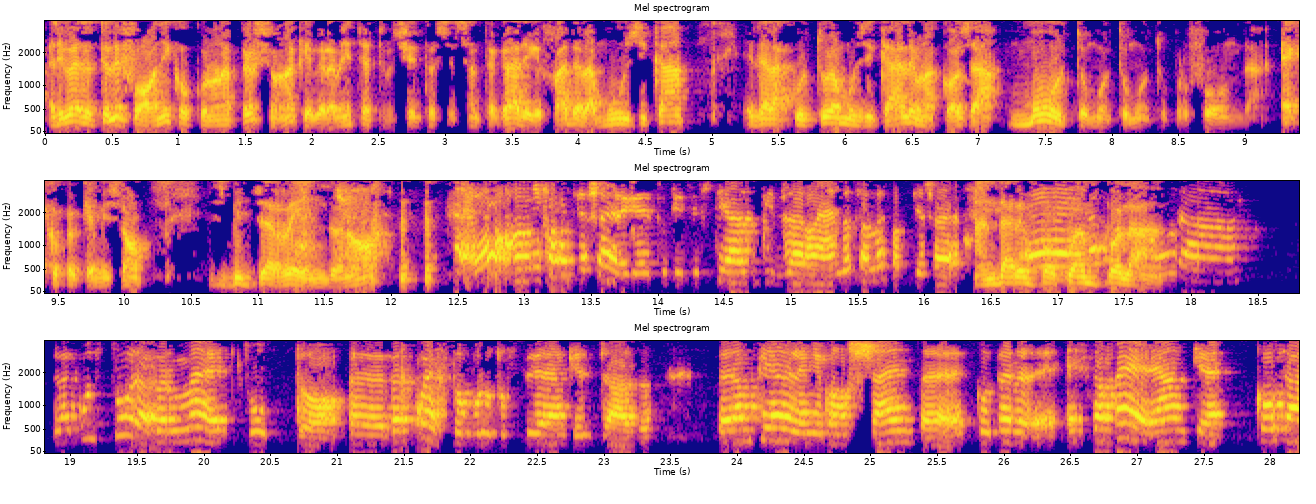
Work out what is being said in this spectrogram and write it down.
a livello telefonico con una persona che è veramente a 360 gradi, che fa della musica e della cultura musicale una cosa molto molto molto profonda. Ecco perché mi sto sbizzarrendo, no? Eh, no, ma mi fa piacere che tu ti stia sbizzarrendo, cioè a me fa piacere. Andare un po' qua e un po' là. La cultura per me è tutto, eh, per questo ho voluto studiare anche il jazz, per ampliare le mie conoscenze e, poter, e sapere anche cosa,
